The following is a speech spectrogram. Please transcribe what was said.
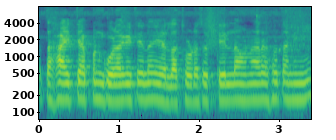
आता हा इथे आपण गोळा घेतलेला याला थोडंसं तेल लावणार आहोत आणि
